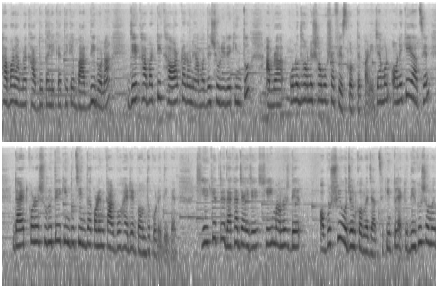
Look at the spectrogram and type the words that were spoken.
খাবার আমরা খাদ্য তালিকা থেকে বাদ দিব না, যে খাবারটি খাওয়ার কারণে আমাদের শরীরে কিন্তু আমরা কোনো ধরনের সমস্যা ফেস করতে পারি। যেমন অনেকেই আছেন ডায়েট করার শুরুতেই কিন্তু চিন্তা করেন কার্বোহাইড্রেট বন্ধ করে দিবেন। সেই ক্ষেত্রে দেখা যায় যে সেই মানুষদের অবশ্যই ওজন কমে যাচ্ছে, কিন্তু একটা দীর্ঘ সময়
